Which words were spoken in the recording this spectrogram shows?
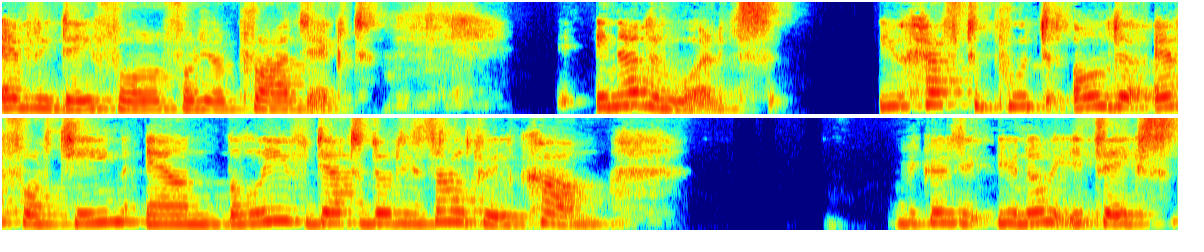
every day for, for your project. In other words, you have to put all the effort in and believe that the result will come. Because you know it takes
